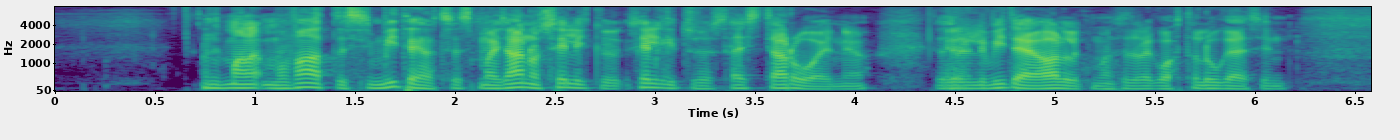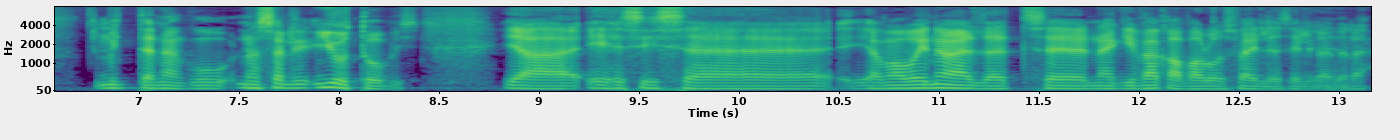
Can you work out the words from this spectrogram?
ma, ma vaatasin videot, sest ma ei saanud selg-, selgitusest hästi aru, onju. ja see oli video all, kui ma selle kohta lugesin. Mitte nagu, noh, see oli Youtube'is. Ja, ja siis äh, ja ma võin öelda, et see nägi väga valus välja selgadele,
